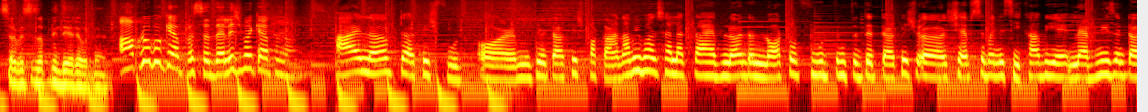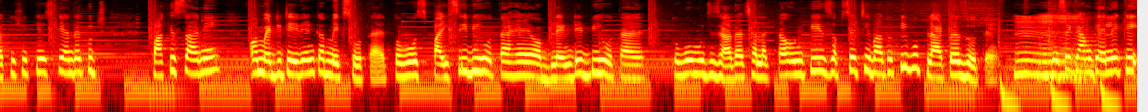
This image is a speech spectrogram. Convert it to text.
सर्विसेज़ अपनी दे रहे होते हैं। आप लोगों को क्या पसंद है? लिजबा क्या पसंद आई लव टर्किश फ़ूड और मुझे टर्किश पकाना भी बहुत अच्छा लगता है। Learn a lot of food Turkish chef से मैंने सीखा भी है। लेबनीज एंड टर्किश क्योंकि उसके अंदर कुछ पाकिस्तानी और मेडिटेरियन का मिक्स होता है तो वो स्पाइसी भी होता है और ब्लेंडेड भी होता है तो वो मुझे ज़्यादा अच्छा लगता है। उनकी सबसे अच्छी बात होती है वो प्लेटर्स होते हैं। जैसे कि हम कह लें कि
